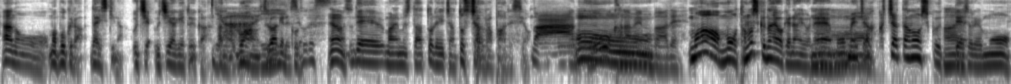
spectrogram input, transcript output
あのー、まあ、僕ら大好きな打ち打ち上げというかあのご飯するわけですよ。いいうん、でマイムスターとレイちゃんとスチャドラパーですよ。あ豪華なメンバーで。まあもう楽しくないわけないよね。もうめちゃくちゃ楽しくって、はい、それも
